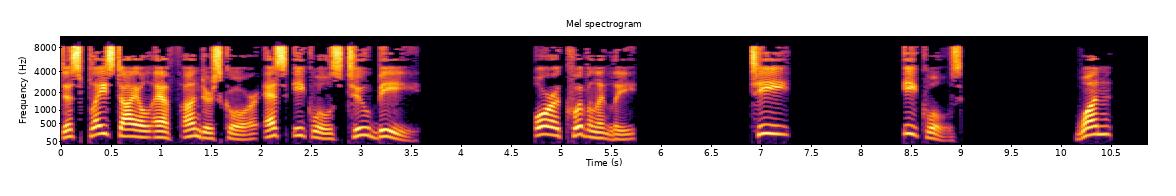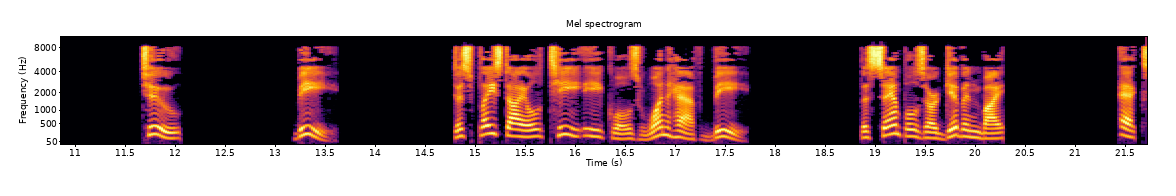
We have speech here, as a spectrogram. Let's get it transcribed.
Display style f underscore s equals 2 b or equivalently T equals one two B. Display style T equals one half B. The samples are given by X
